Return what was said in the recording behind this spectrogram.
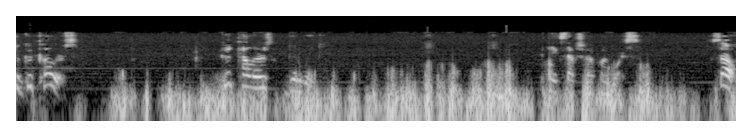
are good colors. Good colors, good week. With the exception of my voice. So,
